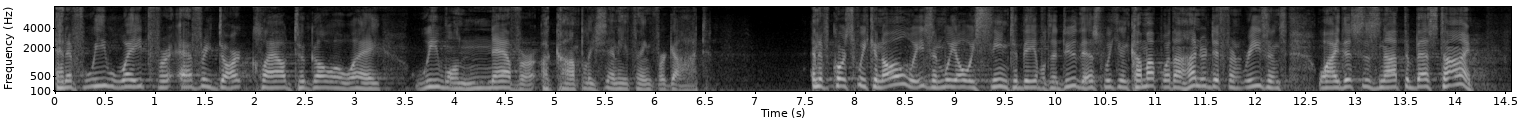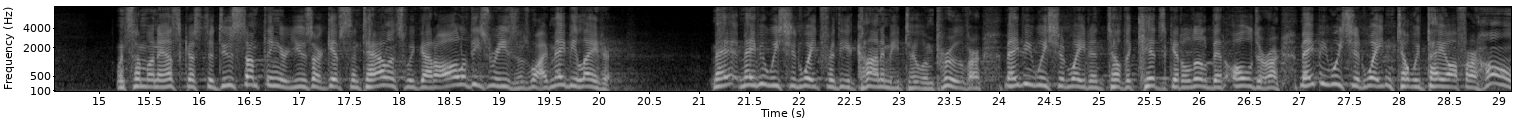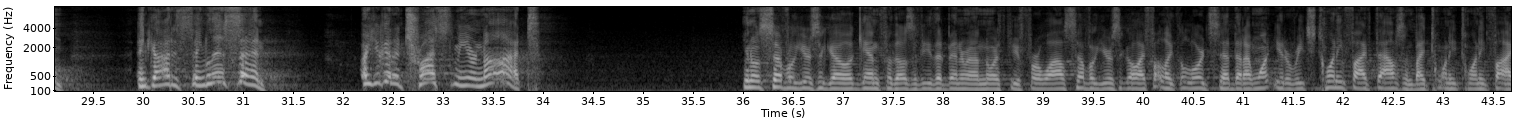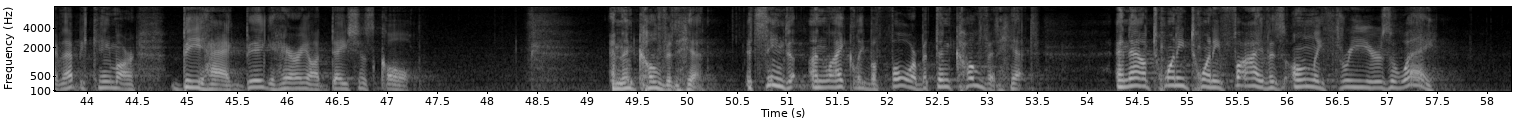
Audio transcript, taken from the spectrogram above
And if we wait for every dark cloud to go away, we will never accomplish anything for God. And of course, we can always, and we always seem to be able to do this, we can come up with a hundred different reasons why this is not the best time. When someone asks us to do something or use our gifts and talents, we've got all of these reasons why. Maybe later. Maybe we should wait for the economy to improve, or maybe we should wait until the kids get a little bit older, or maybe we should wait until we pay off our home. And God is saying, listen, are you going to trust me or not? You know, several years ago, again, for those of you that have been around Northview for a while, several years ago, I felt like the Lord said that I want you to reach 25,000 by 2025. That became our BHAG, big, hairy, audacious goal. And then COVID hit. It seemed unlikely before, but then COVID hit. And now 2025 is only three years away.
